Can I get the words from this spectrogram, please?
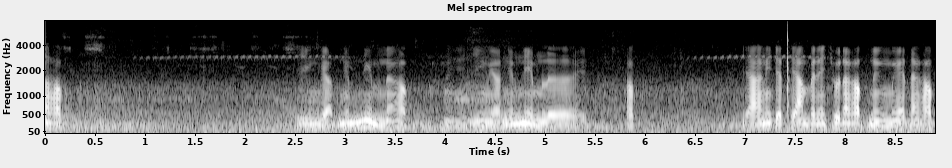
นะครับ ยิงแบบนิ่มๆนะครับยิงแบบนิ่มๆเลยครับยางนี่จะแถมไปในชุดนะครับหนึ่งเมตรนะครับ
